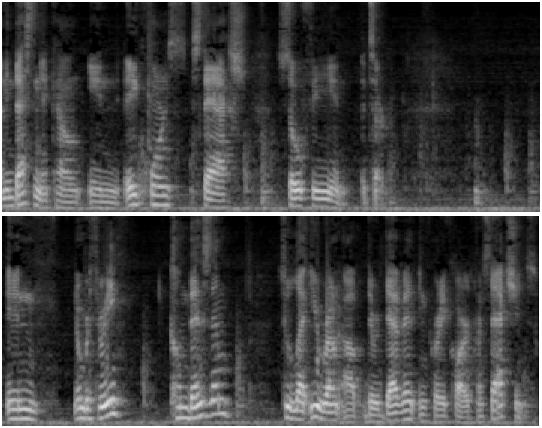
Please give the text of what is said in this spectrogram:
an investing account in acorns stash SoFi and etc in number three convince them to let you round up their debit and credit card transactions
